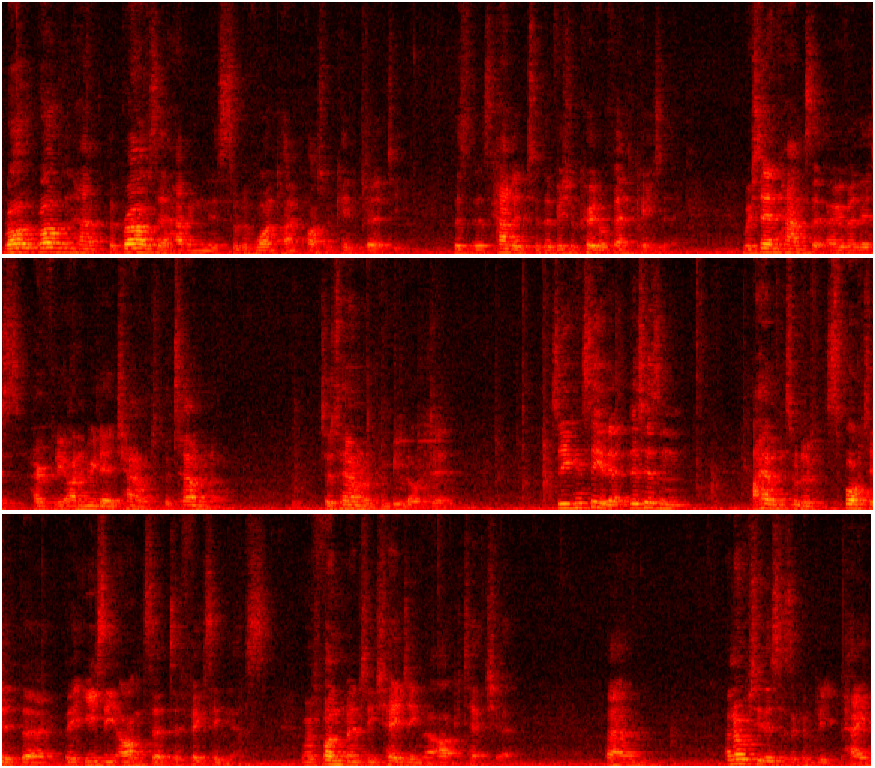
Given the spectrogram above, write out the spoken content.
rather, rather than have the browser having this sort of one-time password capability, this is handed to the visual code authenticator, which then hands it over this hopefully unrelayed channel to the terminal. So terminal can be logged in. So you can see that this isn't, I haven't sort of spotted the, the easy answer to fixing this. We're fundamentally changing the architecture. Um, and obviously this is a complete pain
